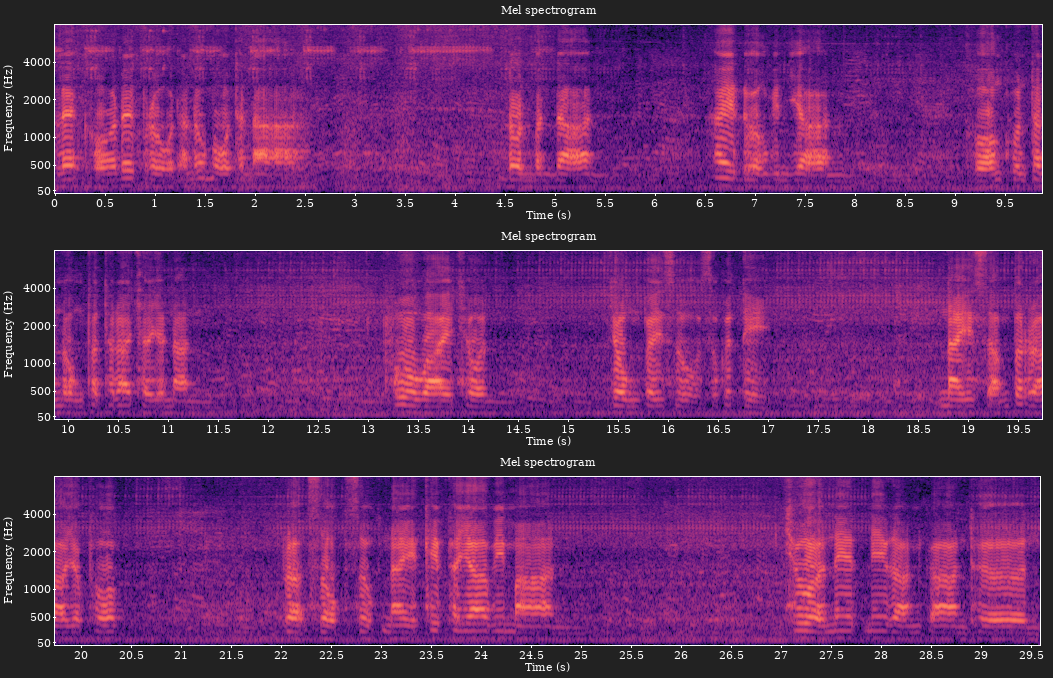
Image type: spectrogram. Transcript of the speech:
และขอได้โปรดอนุโมทนาดลบันดาล ให้ดวงวิญญาณ ของคุณธนงพัทรชัยนันท์ผู้วายชน จงไปสู่สุคติ ในสัมปรายภพ ประสบสุขในทิพยาวิมานชั่วเนิดนิรันดร์การเทิน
